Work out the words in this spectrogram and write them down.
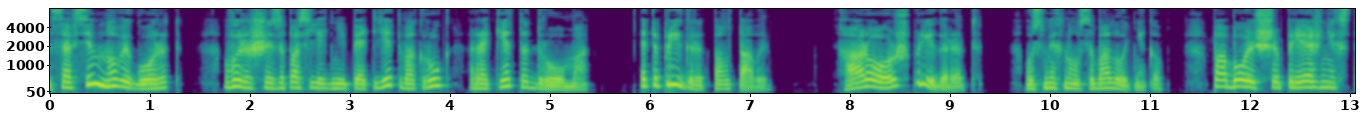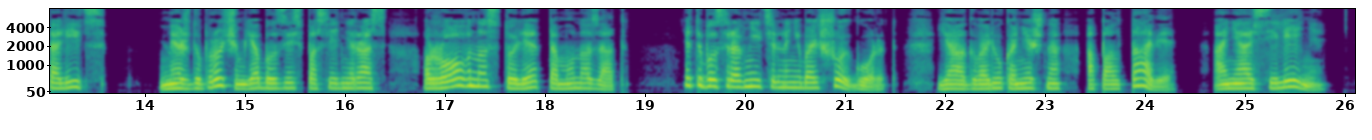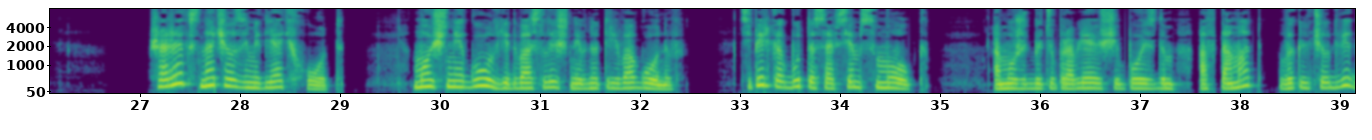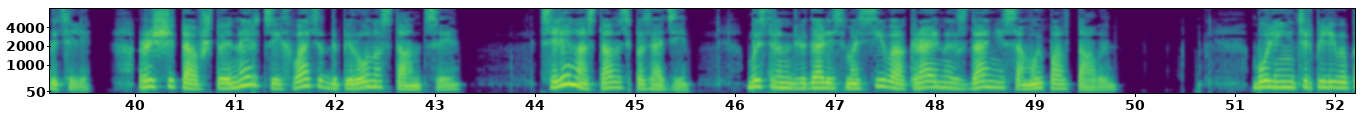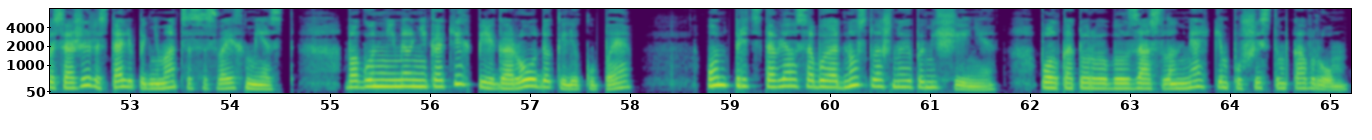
совсем новый город, выросший за последние пять лет вокруг ракетодрома. Это пригород Полтавы». «Хорош пригород», — усмехнулся Болотников побольше прежних столиц. Между прочим, я был здесь в последний раз ровно сто лет тому назад. Это был сравнительно небольшой город. Я говорю, конечно, о Полтаве, а не о селении. Шарекс начал замедлять ход. Мощный гул, едва слышный внутри вагонов, теперь как будто совсем смолк. А может быть, управляющий поездом автомат выключил двигатели? Рассчитав, что инерции хватит до перрона станции. Селена осталась позади. Быстро надвигались массивы окраинных зданий самой Полтавы. Более нетерпеливые пассажиры стали подниматься со своих мест. Вагон не имел никаких перегородок или купе. Он представлял собой одно сплошное помещение, пол которого был заслан мягким пушистым ковром.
